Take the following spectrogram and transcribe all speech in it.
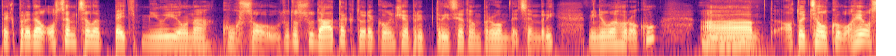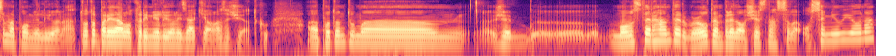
tak predal 8,5 milióna kusov. Toto sú dáta, ktoré končia pri 31. decembri minulého roku. A, a to je celkovo, hej, 8,5 milióna. Toto predalo 3 milióny zatiaľ na začiatku. A potom tu mám, že e, Monster Hunter World ten predal 16,8 milióna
